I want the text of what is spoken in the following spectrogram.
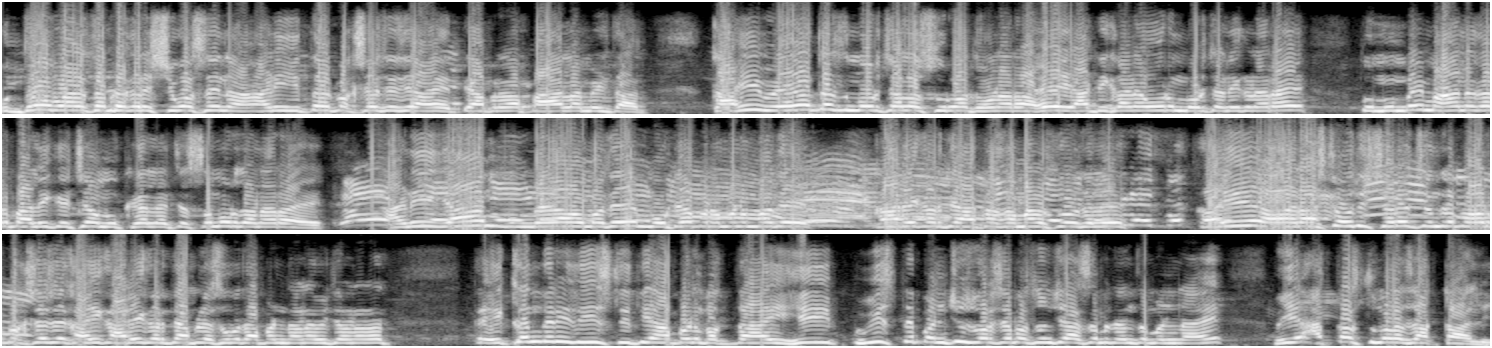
उद्धव बाळासाहेब ठाकरे शिवसेना आणि इतर पक्षाचे जे आहेत ते आपल्याला पाहायला मिळतात. काही वेळातच मोर्चाला सुरुवात होणार आहे. या ठिकाणावरून मोर्चा निघणार आहे. तो मुंबई महानगरपालिकेच्या मुख्यालयाच्या समोर जाणार आहे. आणि या मेळाव्यामध्ये मोठ्या प्रमाणामध्ये कार्यकर्ते आता जमायला सुरू झाले काही राष्ट्रवादी शरदचंद्र पवार पक्षाचे काही कार्यकर्ते आपल्यासोबत आपण त्यांना विचारणार आहोत. तर एकंदरीत ही स्थिती आपण बघताय. ही वीस ते पंचवीस वर्षापासूनची असं त्यांचं म्हणणं आहे. ही आताच तुम्हाला जागता आली?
